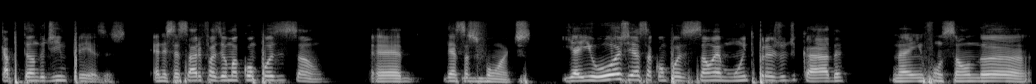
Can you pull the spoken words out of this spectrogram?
captando de empresas. É necessário fazer uma composição é, dessas uhum. fontes. E aí, hoje, essa composição é muito prejudicada né, em função da,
